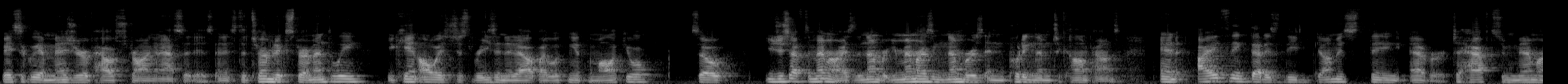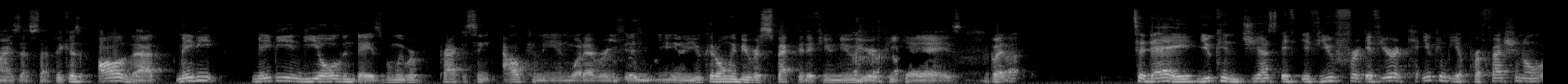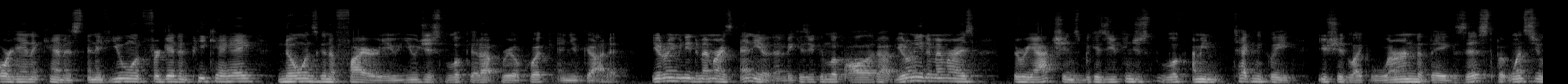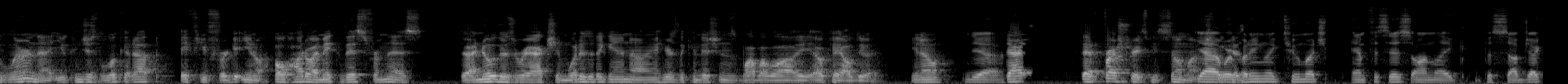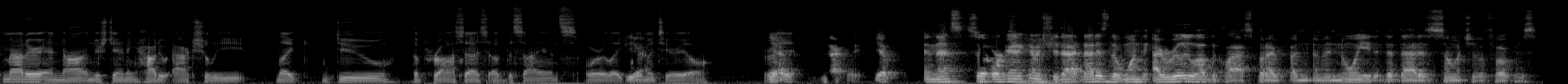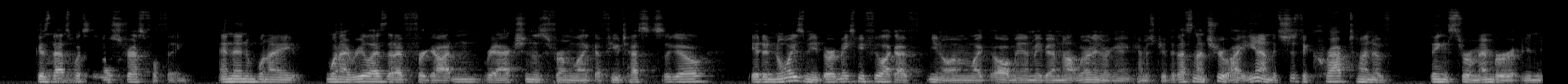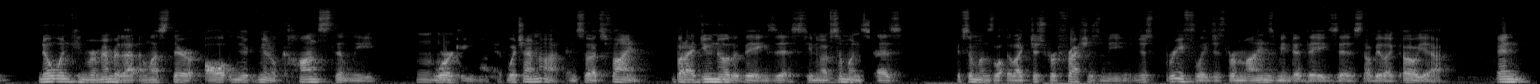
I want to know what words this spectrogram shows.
basically a measure of how strong an acid is, and it's determined experimentally. You can't always just reason it out by looking at the molecule. So you just have to memorize the number. You're memorizing numbers and putting them to compounds. And I think that is the dumbest thing ever to have to memorize that stuff because all of that, maybe maybe in the olden days when we were practicing alchemy and whatever, you, and, you know, you could only be respected if you knew your pKa's. But today you can just if, if you for if you're a you can be a professional organic chemist and if you won't forget a pka no one's going to fire you. You just look it up real quick and you've got it. You don't even need to memorize any of them because you can look all that up. You don't need to memorize the reactions because you can just look i mean technically you should like learn that they exist but once you learn that you can just look it up if you forget you know oh how do i make this from this i know there's a reaction what is it again uh, here's the conditions blah blah blah okay i'll do it you know Yeah. that that frustrates me so much. Yeah, we're putting like too much emphasis on like the subject matter and not understanding how to actually like do the process of the science or like Yeah. the material. Yeah, Right? exactly. Yep. And that's so organic chemistry. That that is the one thing I really love the class, but I, I'm I'm annoyed that that is so much of a focus because that's Mhm. what's the most stressful thing. And then when I when I realize that I've forgotten reactions from like a few tests ago, it annoys me or it makes me feel like I've you know I'm like oh man maybe I'm not learning organic chemistry, but that's not true. I am. It's just a crap ton of things to remember, and no one can remember that unless they're all you know constantly Mhm. working on it, which I'm not, and so that's fine. But I do know that they exist. You know, if Mhm. someone says, if someone's li- like just refreshes me, just briefly, just reminds me that they exist, I'll be like, oh yeah, and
